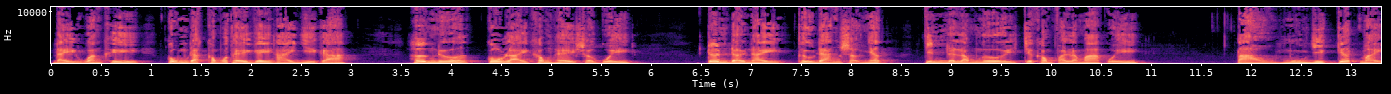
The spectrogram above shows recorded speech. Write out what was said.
đầy quán khí cũng đã không có thể gây hại gì cả. Hơn nữa, cô lại không hề sợ quỷ. Trên đời này, thứ đáng sợ nhất chính là lòng người chứ không phải là ma quỷ. Tao muốn giết chết mày,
